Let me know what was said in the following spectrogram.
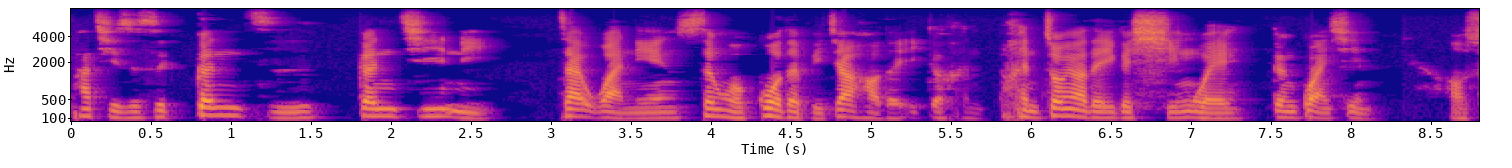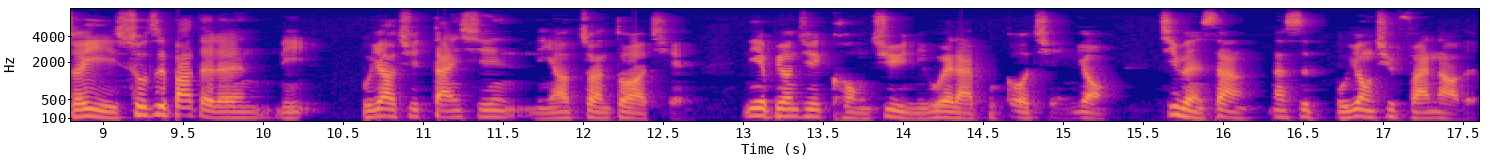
他其实是根植根基你在晚年生活过得比较好的一个很很重要的一个行为跟惯性。好，所以数字八的人，你。不要去担心你要赚多少钱，你也不用去恐惧你未来不够钱用，基本上那是不用去烦恼的，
